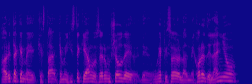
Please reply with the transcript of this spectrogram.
ahorita que me, que está, que me dijiste que íbamos a hacer un show de, de un episodio de las mejores del año,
